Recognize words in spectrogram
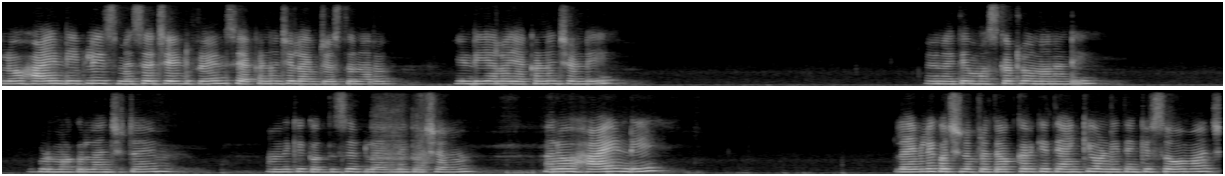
హలో హాయ్ అండి. ప్లీజ్ మెసేజ్ చేయండి ఫ్రెండ్స్ ఎక్కడి నుంచి లైవ్ చేస్తున్నారు? ఇండియాలో ఎక్కడి నుంచి అండి? నేనైతే మస్కట్లో ఉన్నానండి. ఇప్పుడు మాకు లంచ్ టైం అందుకే కొద్దిసేపు లైవ్లోకి వచ్చాను. హలో హాయ్ అండి. లైవ్లోకి వచ్చిన ప్రతి ఒక్కరికి థ్యాంక్ యూ అండి. Thank you so much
